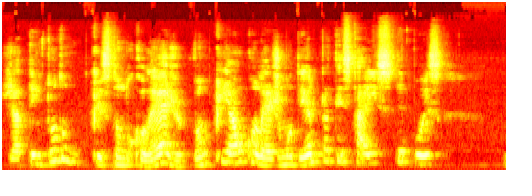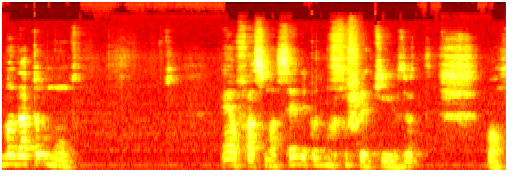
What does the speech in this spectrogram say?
já tem toda a questão do colégio. Vamos criar um colégio modelo para testar isso e depois mandar pelo mundo. É, eu faço uma série depois mando franquias. Bom,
